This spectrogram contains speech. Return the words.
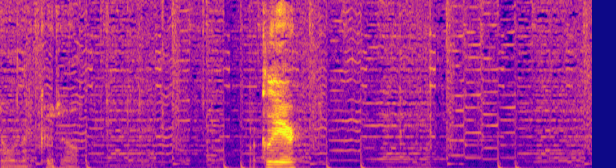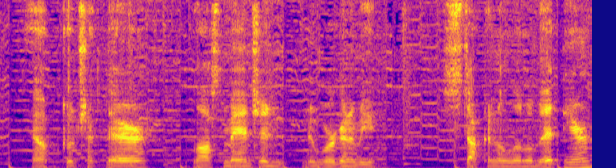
No one that could help. We're clear. Yep, go check there. Lost Mansion. We're gonna be stuck in a little bit here.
